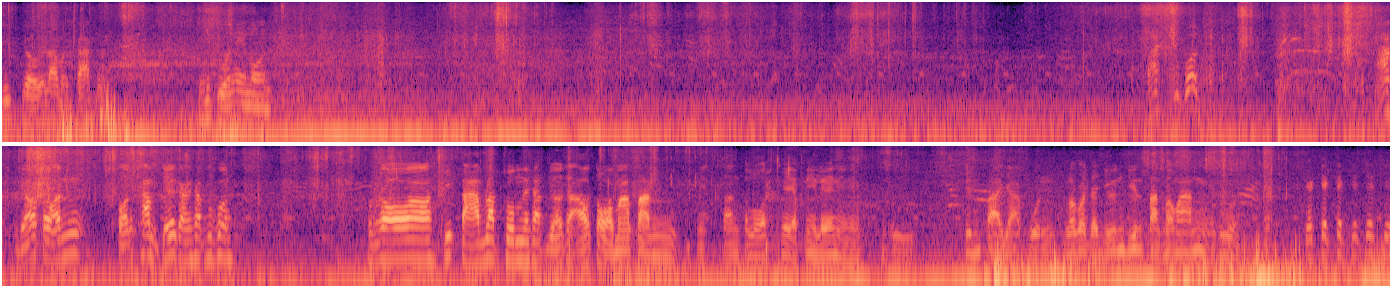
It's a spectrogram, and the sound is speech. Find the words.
สีเขียวเวลามันกัดนี่ตัวแน่นอนไปทุกคนอะเดี๋ยวตอนตอนค่ำเจอกันครับทุกคน รอติดตามรับชมนะครับ เดี๋ยวจะเอาต่อมาสั่นเนี่ยสั่นตลอดแถบนี่เลยนี่เป็นป่ายาขนแล้วก็จะยืนยืนสั่นประมาณนี้ทุกคน แจ๊กแจ๊กแจ๊กแจ๊กแจ๊กแจ๊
